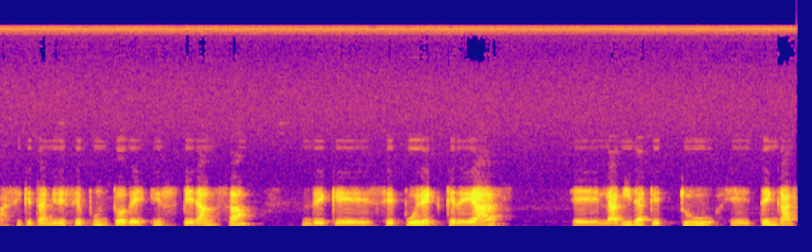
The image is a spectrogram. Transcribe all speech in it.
Así que también ese punto de esperanza de que se puede crear eh, la vida que tú eh, tengas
